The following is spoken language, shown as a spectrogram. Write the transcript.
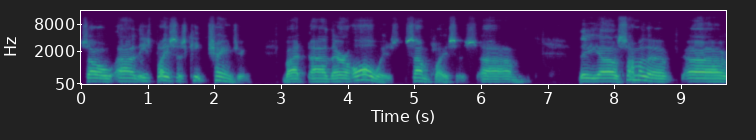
So uh, these places keep changing, but uh, there are always some places. Um, the uh, some of the uh,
